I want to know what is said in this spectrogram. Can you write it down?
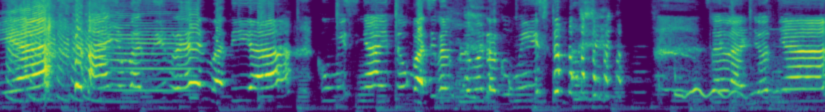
Iya, ayo Mbak Siren, Mbak Tia. Kumisnya itu Mbak Siren belum ada kumis. Selanjutnya,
